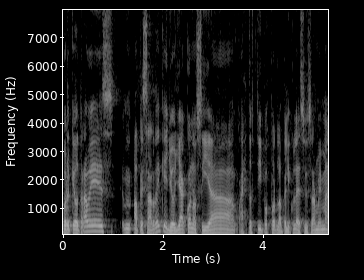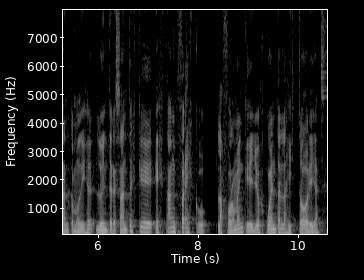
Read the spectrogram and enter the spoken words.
porque otra vez, mm, a pesar de que yo ya conocía a estos tipos por la película de Swiss Army Man, como dije, lo interesante es que es tan fresco la forma en que ellos cuentan las historias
